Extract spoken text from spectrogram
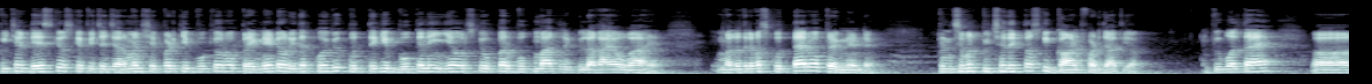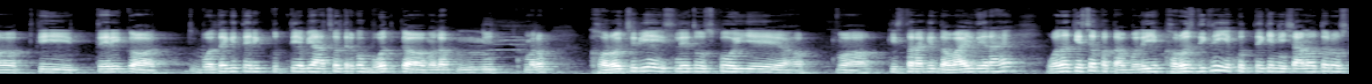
पीछे डेस्क के उसके पीछे जर्मन शेपर्ड की बुक है और वो प्रेग्नेंट है और इधर कोई भी कुत्ते की बुक नहीं है और उसके ऊपर बुक मार्क लगाया हुआ है। मतलब तेरे पास कुत्ता है और वो प्रेग्नेंट है। प्रिंसिपल पीछे देखता है, उसकी गांड फट जाती है। फिर बोलता है कि तेरी बोलता है कि तेरी कुत्ती अभी आजकल तेरे को बहुत मतलब मतलब खरोच रही है, इसलिए तो उसको ये किस तरह की दवाई दे रहा है बोला कैसे पता? बोले ये खरोच दिख रही है ये कुत्ते के निशान होते और उस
